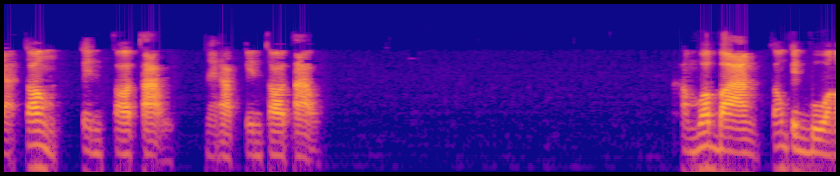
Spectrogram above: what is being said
จะต้องเป็นต่อเต่านะครับ เป็นต่อเต่าคำว่าบางต้องเป็นบวง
